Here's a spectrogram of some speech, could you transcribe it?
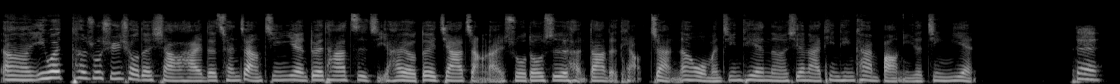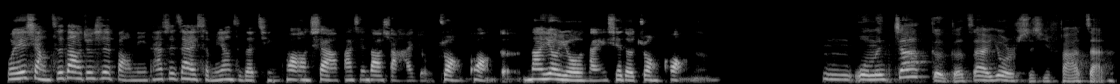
嗯，因为特殊需求的小孩的成长经验，对他自己还有对家长来说都是很大的挑战。那我们今天呢，先来听听看宝妮的经验。对。我也想知道，就是宝妮她是在什么样子的情况下发现到小孩有状况的？那又有哪一些的状况呢？嗯，我们家哥哥在幼儿时期发展，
